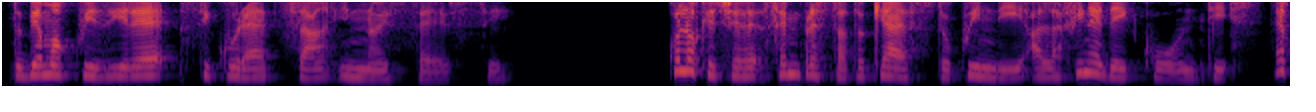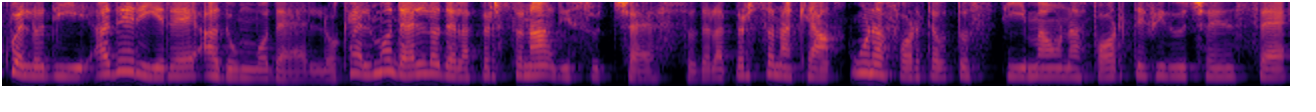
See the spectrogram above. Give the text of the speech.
dobbiamo acquisire sicurezza in noi stessi. Quello che ci è sempre stato chiesto, quindi alla fine dei conti, è quello di aderire ad un modello, che è il modello della persona di successo, della persona che ha una forte autostima, una forte fiducia in sé,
